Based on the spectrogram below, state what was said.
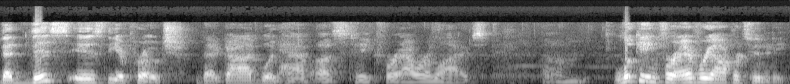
that this is the approach that God would have us take for our lives. Um, looking for every opportunity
